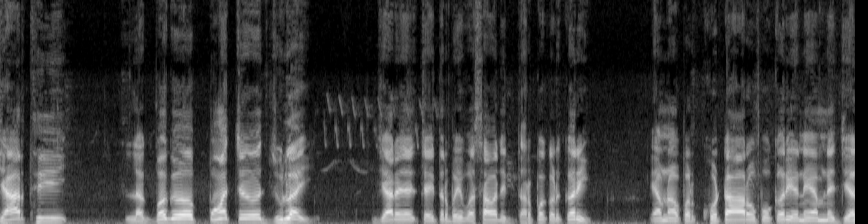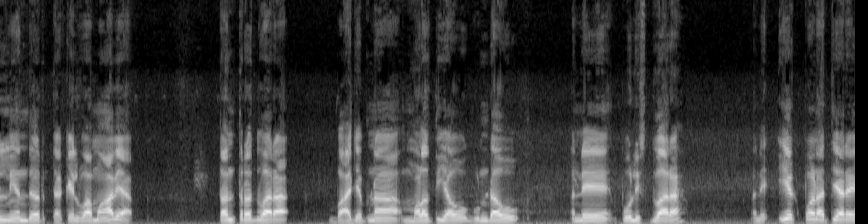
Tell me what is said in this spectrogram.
જ્યારથી લગભગ પાંચ જુલાઈ, જ્યારે ચૈત્રભાઈ વસાવાની ધરપકડ કરી, એમના ઉપર ખોટા આરોપો કરી અને એમને જેલની અંદર ધકેલવામાં આવ્યા. તંત્ર દ્વારા ભાજપના મળતિયાઓ, ગુંડાઓ અને પોલીસ દ્વારા અને એક પણ અત્યારે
